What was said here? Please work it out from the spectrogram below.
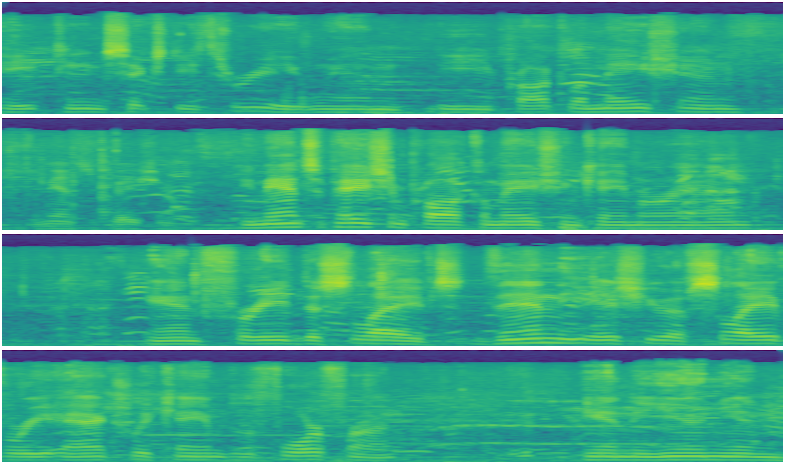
1863, when the proclamation Emancipation. Emancipation Proclamation came around and freed the slaves. Then the issue of slavery actually came to the forefront in the Union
